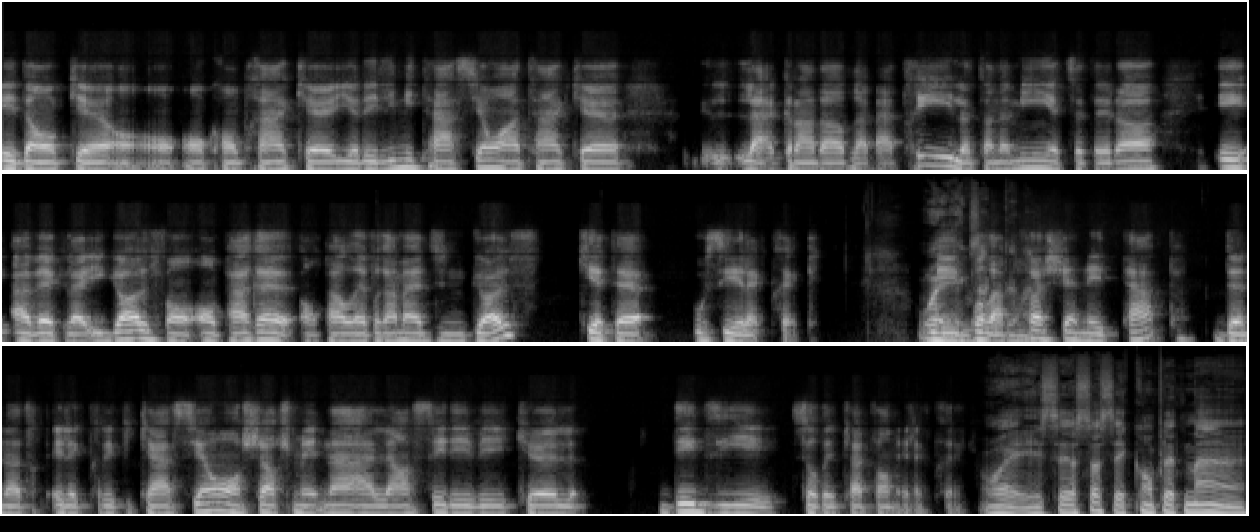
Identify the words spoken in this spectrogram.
Et donc, euh, on, comprend qu'il y a des limitations en tant que la grandeur de la batterie, l'autonomie, etc. Et avec la e-Golf, on, parlait, vraiment d'une Golf qui était aussi électrique. Mais pour la prochaine étape de notre électrification, on cherche maintenant à lancer des véhicules dédiés sur des plateformes électriques. Oui, et ça, c'est complètement,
